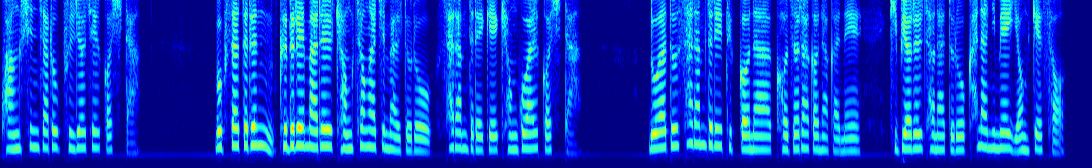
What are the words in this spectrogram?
광신자로 불려질 것이다. 목사들은 그들의 말을 경청하지 말도록 사람들에게 경고할 것이다. 노아도 사람들이 듣거나 거절하거나 간에 기별을 전하도록 하나님의 영께서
